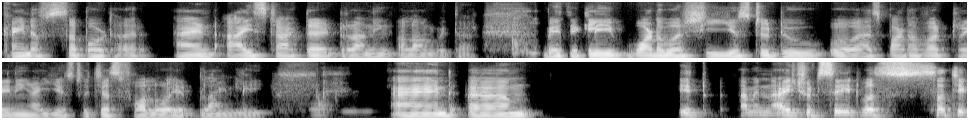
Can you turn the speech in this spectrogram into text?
kind of support her. And I started running along with her. Basically, whatever she used to do uh, as part of her training, I used to just follow it blindly. And um, it, I mean, I should say it was such a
